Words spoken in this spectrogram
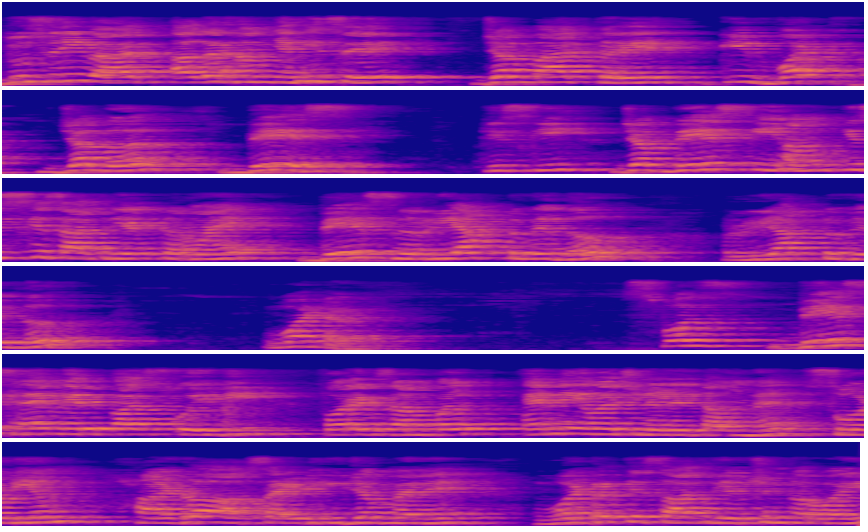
दूसरी बात, अगर हम यहीं से जब बात करें कि वट जब बेस किसकी, जब बेस की हम किसके साथ रिएक्ट करवाएँ? Base react with react with water suppose base है मेरे पास कोई भी फॉर एग्जांपल NaOH ले लेता हूँ मैं सोडियम हाइड्रोक्साइड की जब मैंने वाटर के साथ रिएक्शन करवाई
